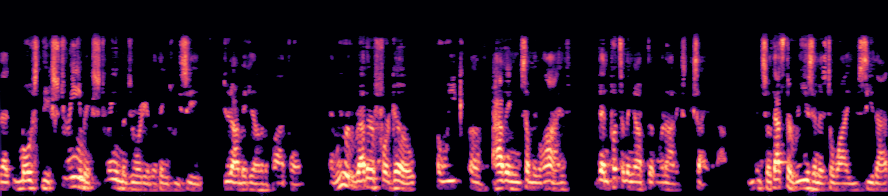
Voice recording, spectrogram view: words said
that most, the extreme, extreme majority of the things we see do not make it onto the platform. And we would rather forego a week of having something live than put something up that we're not excited about. And so that's the reason as to why you see that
